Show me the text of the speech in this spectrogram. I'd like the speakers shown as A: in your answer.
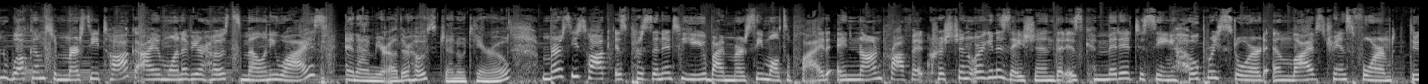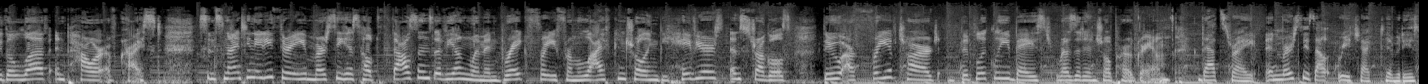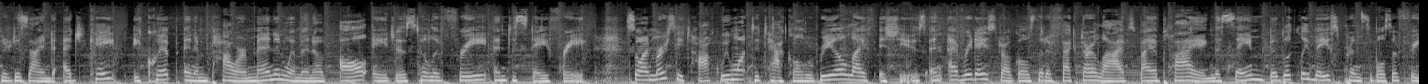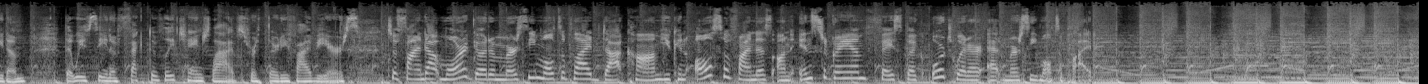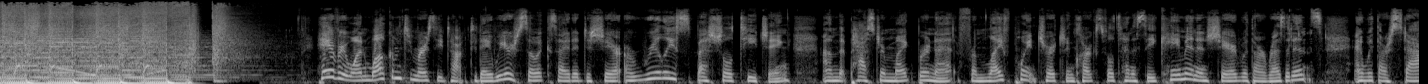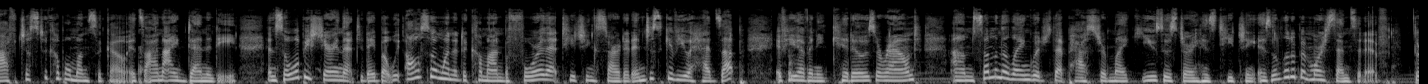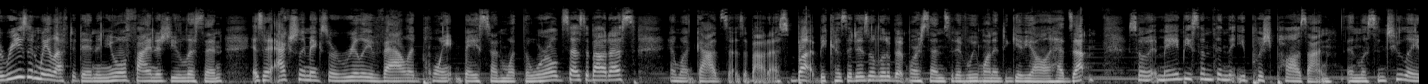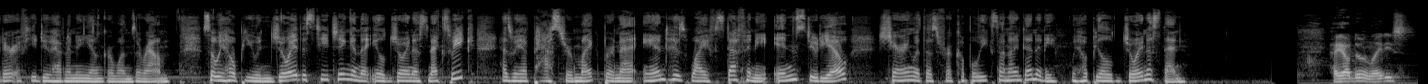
A: everyone. Welcome to Mercy Talk. I am one of your hosts, Melanie Wise.
B: And I'm your other host, Jen Otero.
A: Mercy Talk is presented to you by Mercy Multiplied, a nonprofit Christian organization that is committed to seeing hope restored and lives transformed through the love and power of Christ. Since 1983, Mercy has helped thousands of young women break free from life controlling behaviors and struggles through our free of charge, biblically based residential program.
B: That's right. And Mercy's outreach activities are designed to educate, equip, and empower men and women of all ages to live free and to stay free. So on Mercy Talk, we want to tackle real life issues and everyday struggles that affect our lives by applying the same biblically based principles of freedom that we've seen effectively change lives for 35 years.
A: To find out more, go to mercymultiplied.com. You can also find us on Instagram, Facebook, or Twitter at Mercy Multiplied.
B: Hey everyone, welcome to Mercy Talk today. We are so excited to share a really special teaching um, that Pastor Mike Burnett from Life Point Church in Clarksville, Tennessee came in and shared with our residents and with our staff just a couple months ago. It's on identity. And so we'll be sharing that today, but we also wanted to come on before that teaching started and just give you a heads up if you have any kiddos around. Um, some of the language that Pastor Mike uses during his teaching is a little bit more sensitive. The reason we left it in, and you will find as you listen, is it actually makes a really valid point based on what the world says about us and what God says about us. But because it is a little bit more sensitive, we wanted to give you all a heads up. So it may be something that you push pause on and listen to later if you do have any younger ones around. So we hope you enjoy this teaching and that you'll join us next week as we have Pastor Mike Burnett and his wife Stephanie in studio sharing with us for a couple weeks on identity. We hope you'll join us then.
C: How y'all doing, ladies?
